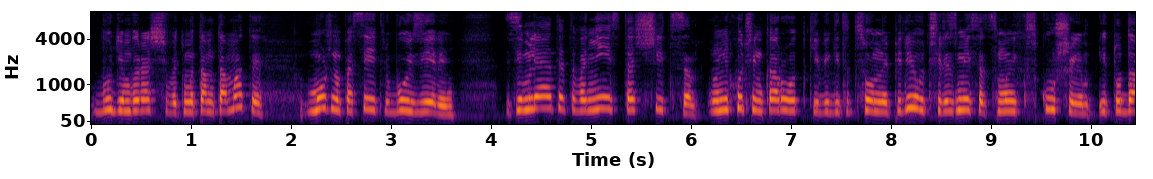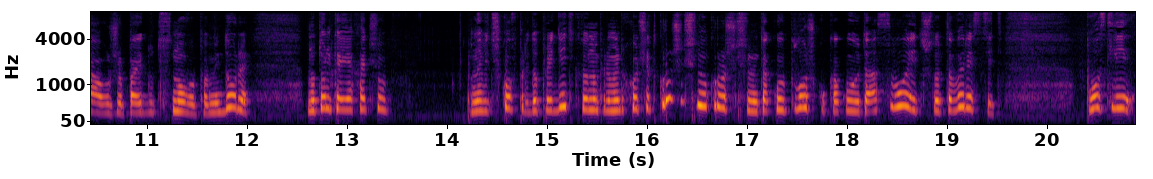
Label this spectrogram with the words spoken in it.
будем выращивать мы там томаты, можно посеять любую зелень. Земля от этого не истощится. У них очень короткий вегетационный период. Через месяц мы их скушаем, и туда уже пойдут снова помидоры. Но только я хочу новичков предупредить, кто, например, хочет крошечную-крошечную такую плошку какую-то освоить, что-то вырастить. После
